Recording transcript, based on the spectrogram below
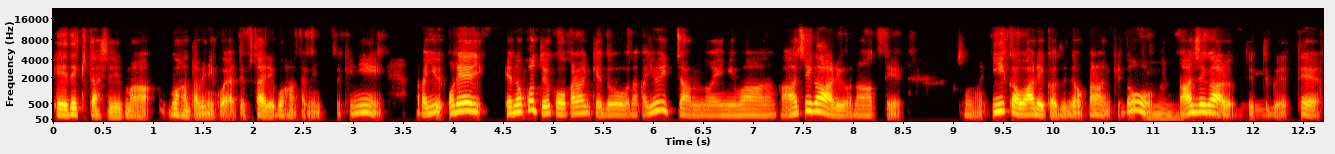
絵できたし、まあ、ご飯食べに行こうやって2人でご飯食べに行った時になんかゆ俺絵のことよく分からんけどなんかゆいちゃんの絵にはなんか味があるよなってそのいいか悪いか全然分からんけど、うん。味があるって言ってくれて。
